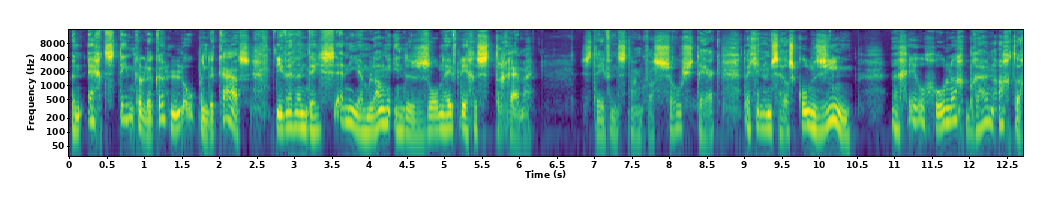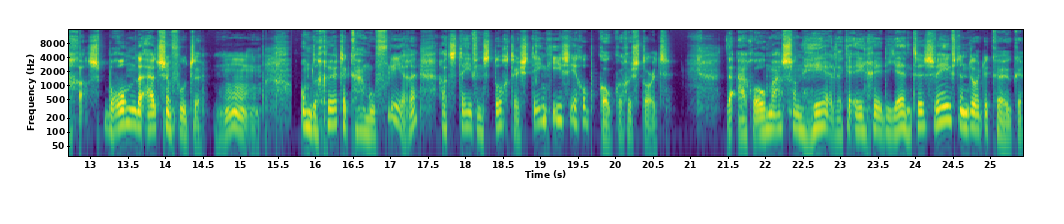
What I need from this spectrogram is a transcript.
een echt stinkelijke, lopende kaas, die wel een decennium lang in de zon heeft liggen stremmen. Stevens stank was zo sterk dat je hem zelfs kon zien. Een geel-groenig, bruinachtig gas bromde uit zijn voeten. Mm. Om de geur te camoufleren had Stevens dochter Stinky zich op koken gestort. De aroma's van heerlijke ingrediënten zweefden door de keuken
